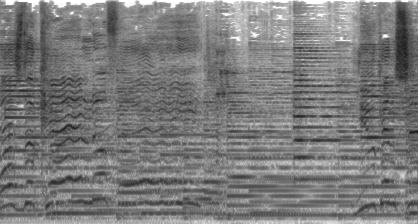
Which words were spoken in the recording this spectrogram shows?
As the candle fades, you can see.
